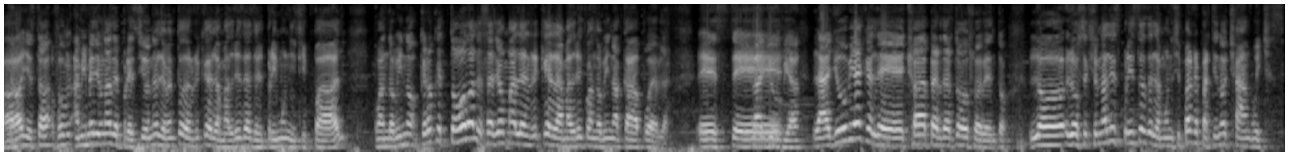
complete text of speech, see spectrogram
Ay, estaba, fue a mí me dio una depresión el evento de Enrique de la Madrid desde el PRI municipal. Cuando vino, creo que todo le salió mal a Enrique de la Madrid cuando vino acá a Puebla. Este, La lluvia. La lluvia que le echó a perder todo su evento. Lo- los seccionales priistas de la municipal repartiendo chándwiches.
